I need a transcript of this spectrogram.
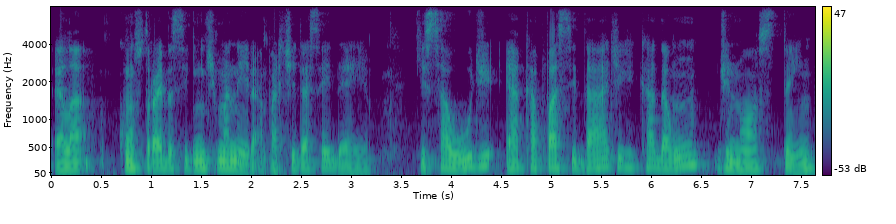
ela constrói da seguinte maneira, a partir dessa ideia, que saúde é a capacidade que cada um de nós tem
